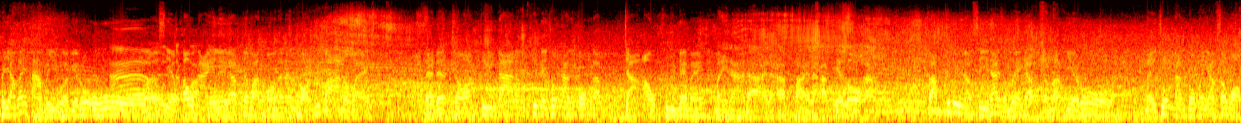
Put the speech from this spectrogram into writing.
พยายามไล่ตามไปอยู่ครับเบโรโอ้โหอ้าวแล้วเสียบเข้าในเลยครับจังหวะของธนันทรที่บานออกไป แต่เดชช้อนคืนได้แล้วก็ขึ้นในช่วงกลางตรงครับ จะเอาคืนได้ไหม ไม่น่าได้แล้วครับ ไปแล้วครับเยลโล่ครับ กลับขึ้นไปอันดับ 4 ได้สำเร็จครับสำหรับเฮียโร่ในช่วงดันตรงพยายามสวอป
